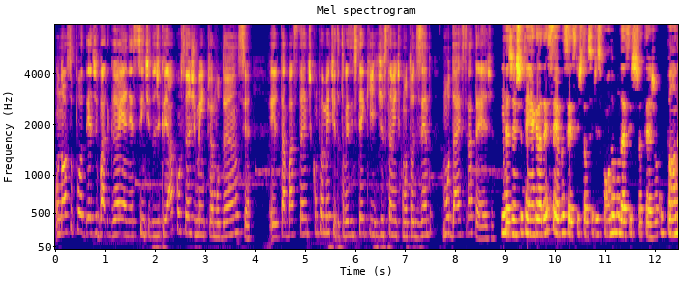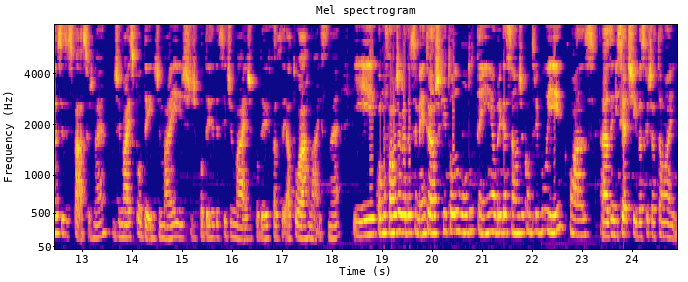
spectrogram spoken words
o nosso poder de barganha nesse sentido de criar constrangimento para mudança ele está bastante comprometido. Talvez a gente tenha que, justamente como eu estou dizendo, mudar a estratégia. E a gente tem a agradecer vocês que estão se dispondo a mudar essa estratégia, ocupando esses espaços, né? De mais poder, de mais, de poder decidir mais, de poder fazer, atuar mais, né? E como forma de agradecimento, eu acho que todo mundo tem a obrigação de contribuir com as, as iniciativas que já estão aí,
